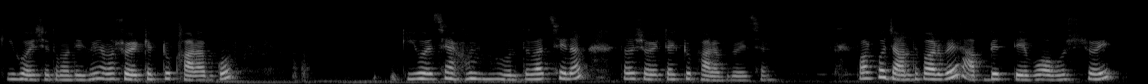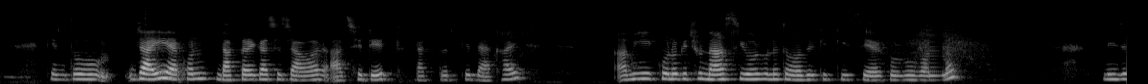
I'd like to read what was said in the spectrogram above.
কি হয়েছে তোমাদের ভাই? আমার শরীরটা একটু খারাপ গো। কি হয়েছে এখন বলতে পারছি না, তবে শরীরটা একটু খারাপ রয়েছে। পরপর জানতে পারবে আপডেট দেবো অবশ্যই। কিন্তু যাই, এখন ডাক্তারের কাছে যাওয়ার আছে ডেট ডাক্তারকে দেখাই। আমি কোনো কিছু না শিওর হলে তোমাদেরকে কি শেয়ার করব বলো? নিজে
